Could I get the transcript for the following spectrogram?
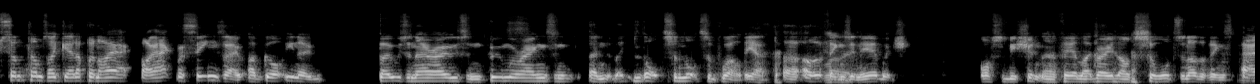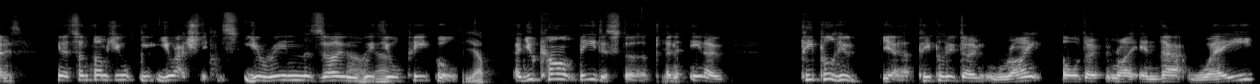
sometimes I get up and I act, I act the scenes out. I've got you know bows and arrows and boomerangs and and lots and lots of well, yeah, uh, other things in here which possibly shouldn't have here, like very large swords and other things. Nice. And you know, sometimes you you actually you're in the zone oh, with yeah. your people. Yep. And you can't be disturbed. And you know, people who yeah, people who don't write or don't write in that way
